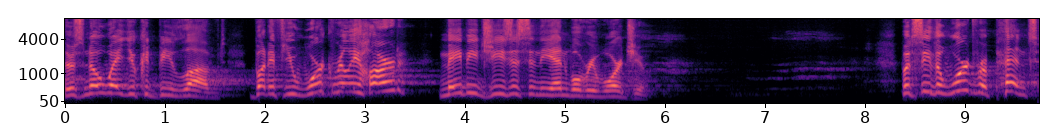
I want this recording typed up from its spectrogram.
There's no way you could be loved. But if you work really hard, maybe Jesus in the end will reward you. But see, the word repent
